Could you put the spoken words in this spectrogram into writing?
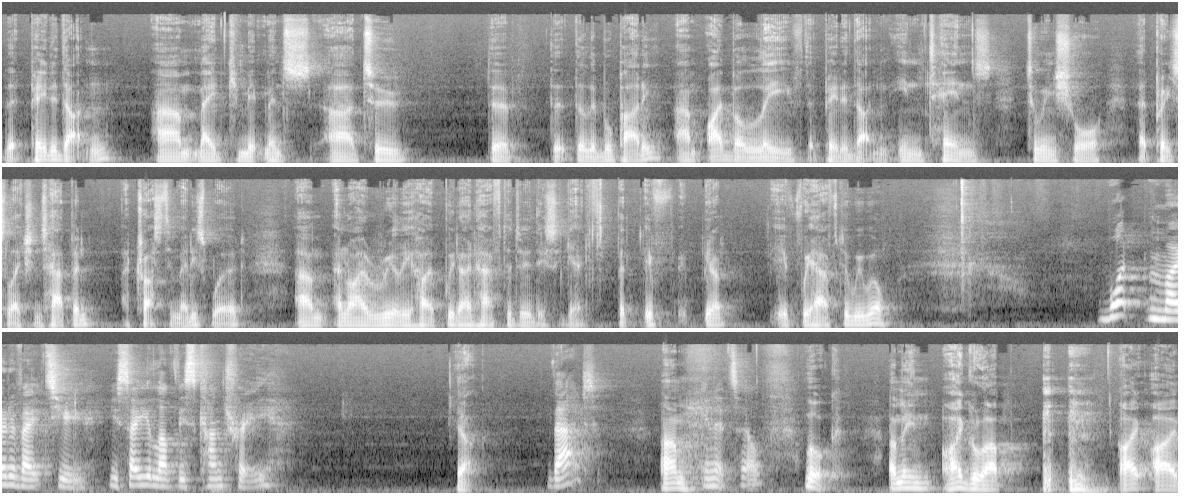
that Peter Dutton um, made commitments uh, to the, the, the, Liberal Party. Um, I believe that Peter Dutton intends to ensure that pre-selections happen. I trust him at his word, um, and I really hope we don't have to do this again. But if you know, if we have to, we will. What motivates you? You say you love this country Yeah. that um, in itself? Look, I mean, I grew up. I, I,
